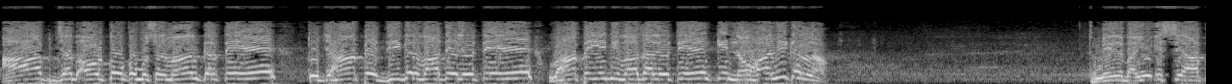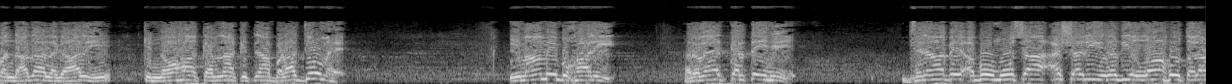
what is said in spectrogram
آپ جب عورتوں کو مسلمان کرتے ہیں تو جہاں پہ دیگر وعدے لیتے ہیں، وہاں پہ یہ بھی وعدہ لیتے ہیں کہ نوحا نہیں کرنا۔ تو میرے بھائیو، اس سے آپ اندازہ لگا لیں کہ نوحا کرنا کتنا بڑا جرم ہے۔ امام بخاری روایت کرتے ہیں جناب ابو موسا اشری رضی اللہ تعالیٰ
